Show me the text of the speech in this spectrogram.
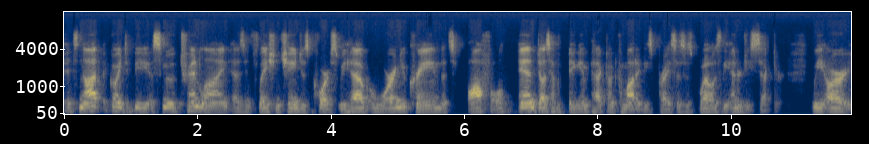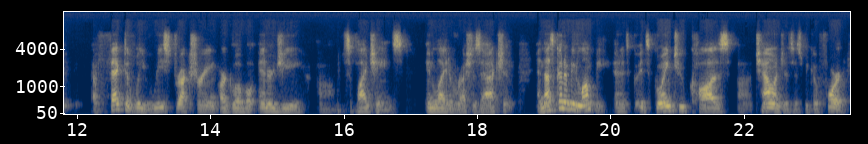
it's not going to be a smooth trend line as inflation changes course. We have a war in Ukraine that's awful and does have a big impact on commodities prices as well as the energy sector. We are effectively restructuring our global energy um, supply chains in light of Russia's action. And that's going to be lumpy and it's, it's going to cause uh, challenges as we go forward.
